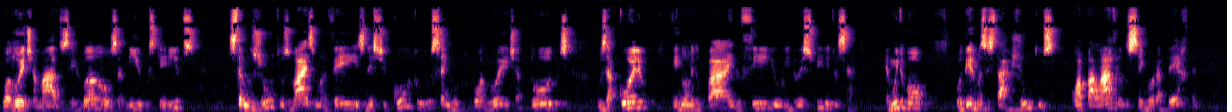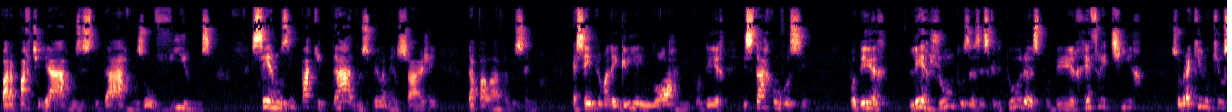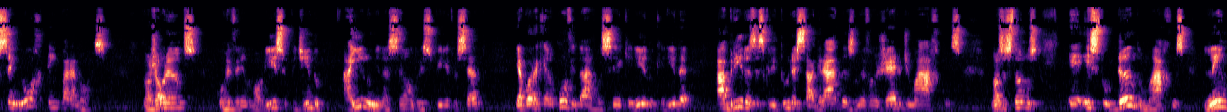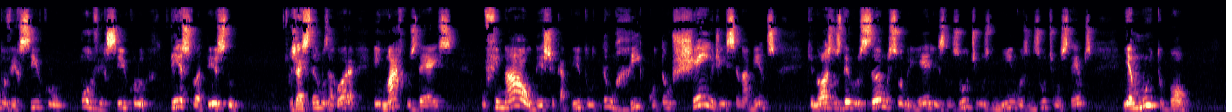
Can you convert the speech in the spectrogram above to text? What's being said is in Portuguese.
Boa noite, amados irmãos, amigos, queridos. Estamos juntos mais uma vez neste culto do Senhor. Boa noite a todos. Os acolho em nome do Pai, do Filho e do Espírito Santo. É muito bom podermos estar juntos com a palavra do Senhor aberta para partilharmos, estudarmos, ouvirmos, sermos impactados pela mensagem da palavra do Senhor. É sempre uma alegria enorme poder estar com você, poder ler juntos as Escrituras, poder refletir sobre aquilo que o Senhor tem para nós. Nós já oramos com o reverendo Maurício pedindo a iluminação do Espírito Santo e agora quero convidar você, querido, querida, a abrir as Escrituras sagradas no Evangelho de Marcos. Nós estamos eh, estudando Marcos, lendo versículo por versículo, texto a texto, já estamos agora em Marcos 10, o final deste capítulo tão rico, tão cheio de ensinamentos, que nós nos debruçamos sobre eles nos últimos domingos, nos últimos tempos, e é muito bom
